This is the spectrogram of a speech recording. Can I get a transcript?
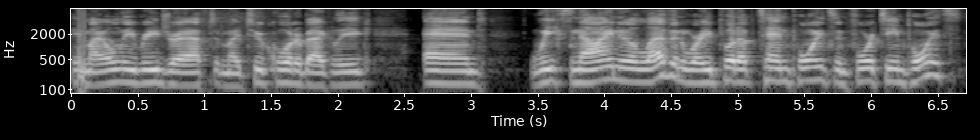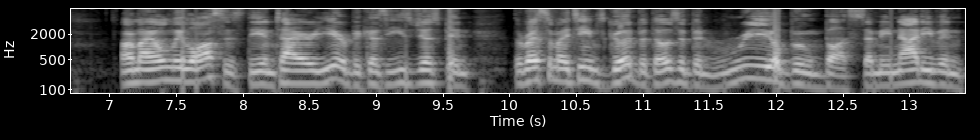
in my only redraft in my two quarterback league. And weeks 9 and 11 where he put up 10 points and 14 points are my only losses the entire year because he's just been the rest of my team's good but those have been real boom busts i mean not even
